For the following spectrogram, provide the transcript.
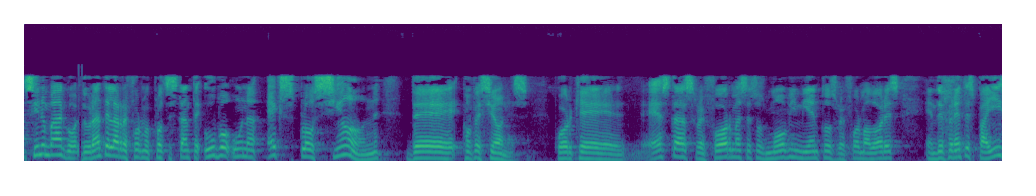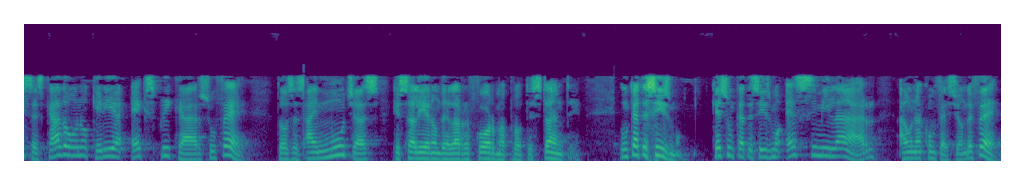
Sin embargo, durante la Reforma Protestante hubo una explosión de confesiones, porque estas reformas, estos movimientos reformadores en diferentes países, cada uno quería explicar su fe. Entonces, hay muchas que salieron de la Reforma Protestante. Un catecismo. ¿Qué es un catecismo? Es similar a una confesión de fe.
